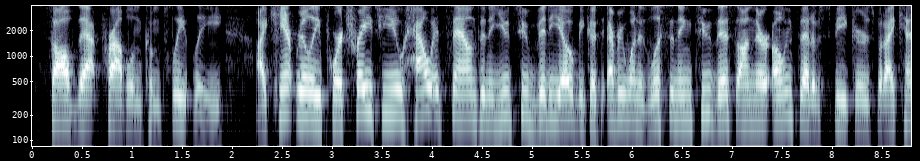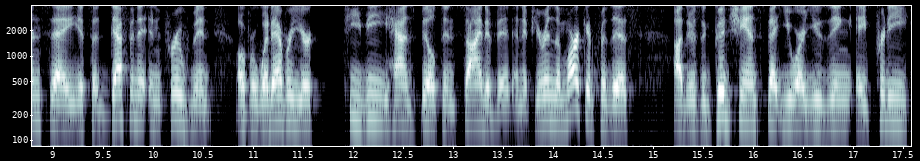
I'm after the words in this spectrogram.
solve that problem completely. I can't really portray to you how it sounds in a YouTube video because everyone is listening to this on their own set of speakers, but I can say it's a definite improvement over whatever your TV has built inside of it. And if you're in the market for this, uh, there's a good chance that you are using a pretty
